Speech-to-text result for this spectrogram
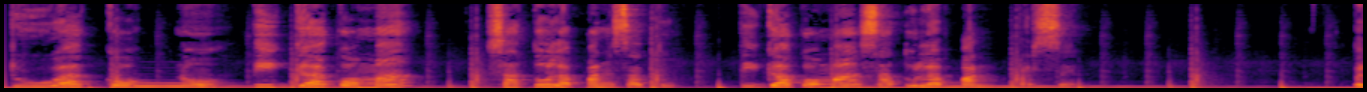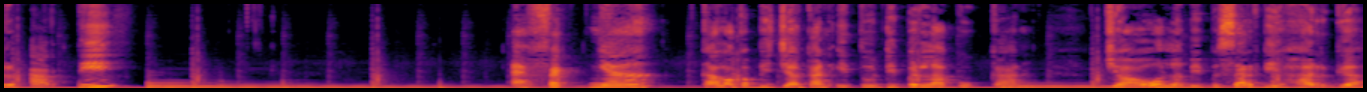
2 no 3,181 3,18 persen. Berarti efeknya kalau kebijakan itu diberlakukan jauh lebih besar di harga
